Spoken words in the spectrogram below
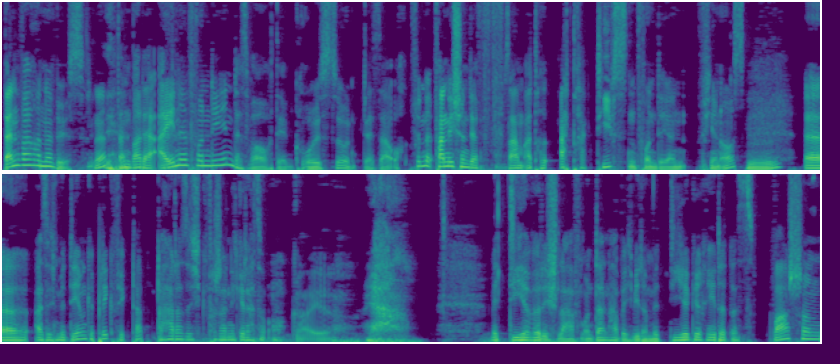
dann war er nervös. Ne? Dann war der eine von denen, das war auch der größte und der sah auch, find, fand ich schon, der sah am attraktivsten von den Vieren aus. Mhm. Äh, als ich mit dem geblickfickt hab, da hat er sich wahrscheinlich gedacht, so, oh geil, ja, mit dir würde ich schlafen. Und dann habe ich wieder mit dir geredet. Das war schon.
